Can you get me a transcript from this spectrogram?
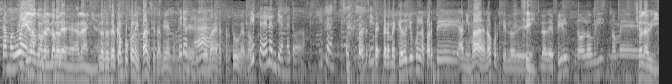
Está muy Me bueno. quedo con el Lo- hombre lo- araña. Nos acerca un poco a la infancia también, Pero el claro. tema de las tortugas, ¿no? ¿Viste? Él entiende todo. ¿Viste? Sí. Pero me quedo yo con la parte animada, ¿no? Porque lo de Sí. lo de film no lo vi, no me Yo la vi,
